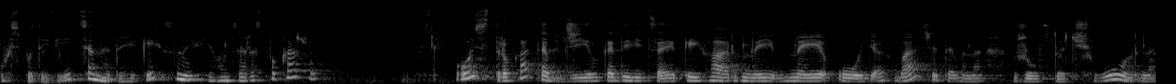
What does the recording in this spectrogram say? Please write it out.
Ось подивіться на деяких з них, я вам зараз покажу. Ось строката бджілка, дивіться, який гарний в неї одяг. Бачите, вона жовто-чорна.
